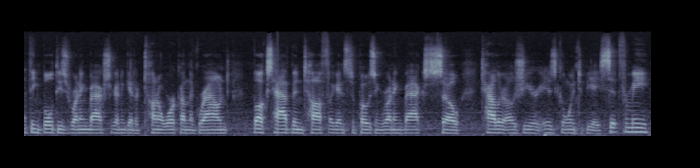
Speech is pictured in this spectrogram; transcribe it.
I think both these running backs are going to get a ton of work on the ground. Bucks have been tough against opposing running backs, so Tyler Allgeier is going to be a sit for me.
